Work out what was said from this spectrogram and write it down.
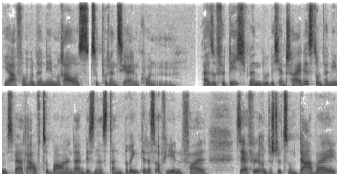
ja, vom Unternehmen raus zu potenziellen Kunden. Also für dich, wenn du dich entscheidest, Unternehmenswerte aufzubauen in deinem Business, dann bringt dir das auf jeden Fall sehr viel Unterstützung dabei,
